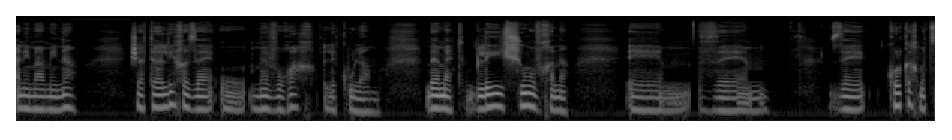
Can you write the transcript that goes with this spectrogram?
אני מאמינה שהתהליך הזה הוא מבורך לכולם. באמת, בלי שום הבחנה. אמ, וזה כל כך, מצ...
